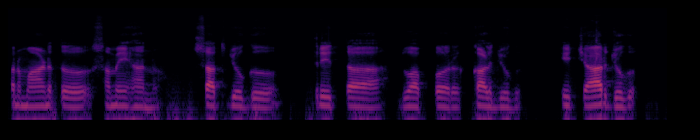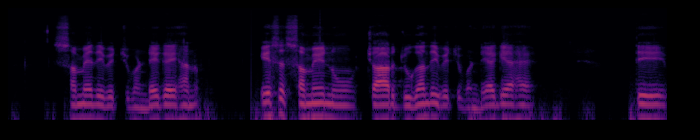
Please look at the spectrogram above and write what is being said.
ਪ੍ਰਮਾਣਿਤ ਸਮੇਂ ਹਨ ਸਤਜੁਗ ਤ੍ਰੇਤਾ, ਦੁਆਪਰ, ਕਲਯੁਗ, ਇਹ ਚਾਰ ਯੁਗ ਸਮੇਂ ਦੇ ਵਿੱਚ ਵੰਡੇ ਗਏ ਹਨ। ਇਸ ਸਮੇਂ ਨੂੰ ਚਾਰ ਯੁਗਾਂ ਦੇ ਵਿੱਚ ਵੰਡਿਆ ਗਿਆ ਹੈ ਤੇ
